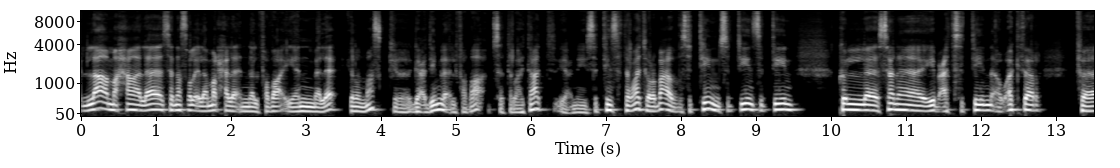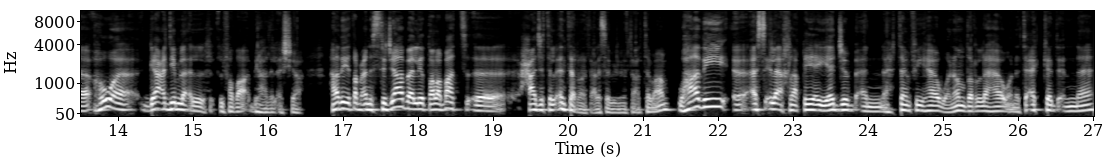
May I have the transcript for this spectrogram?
لا محالة سنصل إلى مرحلة أن الفضاء ينملأ، إيلون ماسك قاعد يملأ الفضاء بستلايتات يعني 60 ستلايت ورا بعض 60 60 60 كل سنة يبعث 60 أو أكثر فهو قاعد يملأ الفضاء بهذه الأشياء. هذه طبعا استجابة لطلبات آه، حاجة الإنترنت على سبيل المثال تمام؟ وهذه آه، أسئلة أخلاقية يجب أن نهتم فيها وننظر لها ونتأكد أن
